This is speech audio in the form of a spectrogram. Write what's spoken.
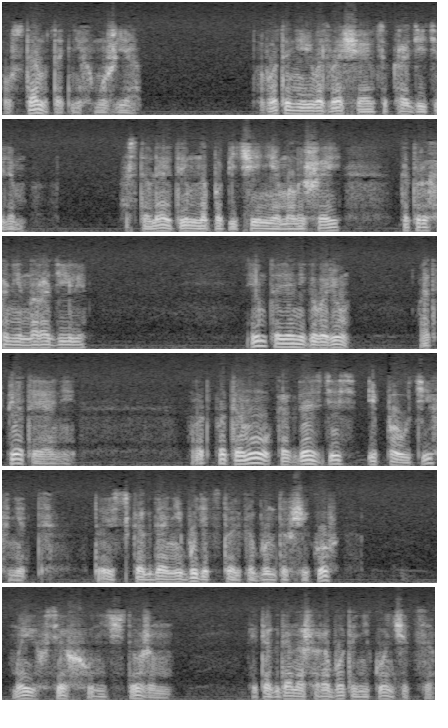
Устанут от них мужья. Вот они и возвращаются к родителям, оставляют им на попечение малышей, которых они народили. Им-то я не говорю, отпетые они — вот потому, когда здесь и поутихнет, то есть когда не будет столько бунтовщиков, мы их всех уничтожим, и тогда наша работа не кончится.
